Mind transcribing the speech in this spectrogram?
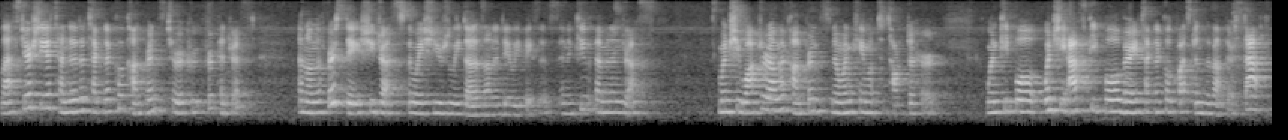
Last year, she attended a technical conference to recruit for Pinterest, and on the first day, she dressed the way she usually does on a daily basis, in a cute feminine dress. When she walked around the conference, no one came up to talk to her. When, people, when she asked people very technical questions about their stack,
